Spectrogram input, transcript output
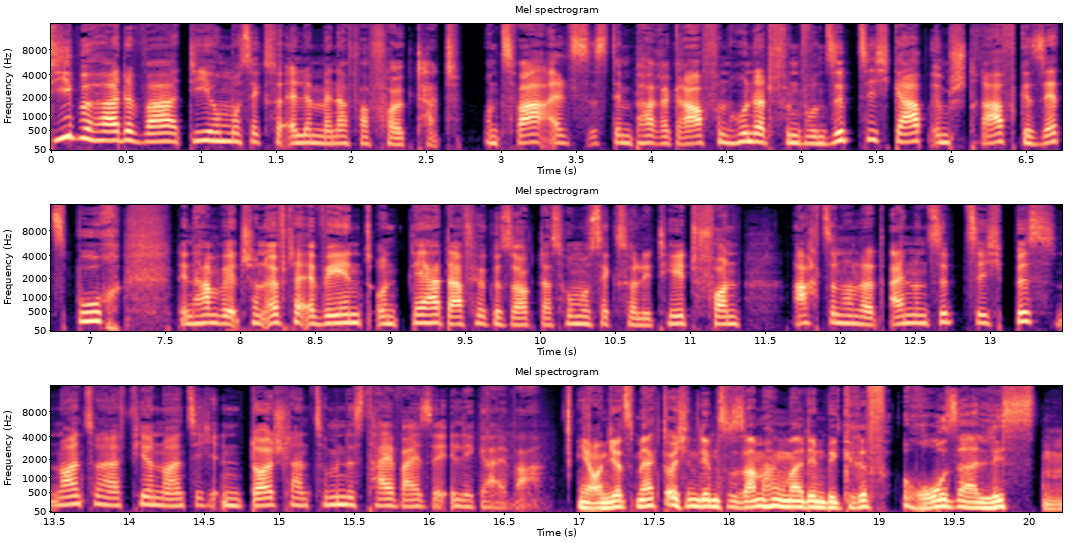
die Behörde war, die homosexuelle Männer verfolgt hat. Und zwar, als es den Paragraphen 175 gab im Strafgesetzbuch. Den haben wir jetzt schon öfter erwähnt. Und der hat dafür gesorgt, dass Homosexualität von 1871 bis 1994 in Deutschland zumindest teilweise illegal war. Ja, und jetzt merkt euch in dem Zusammenhang mal den Begriff rosa Listen.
